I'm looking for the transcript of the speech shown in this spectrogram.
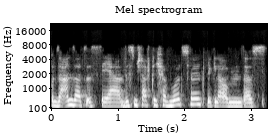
Unser Ansatz ist sehr wissenschaftlich verwurzelt. Wir glauben, dass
